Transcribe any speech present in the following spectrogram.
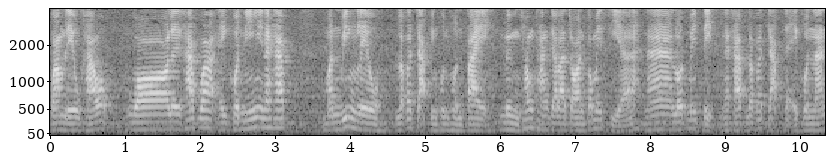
ความเร็วเขาวอเลยครับว่าไอคนนี้นะครับ มันวิ่งเร็วแล้วก็จับเป็นคนๆไปหนึ่งช่องทางจราจรก็ไม่เสียนะ รถไม่ติดนะครับ แล้วก็จับแต่ไอคนนั้น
